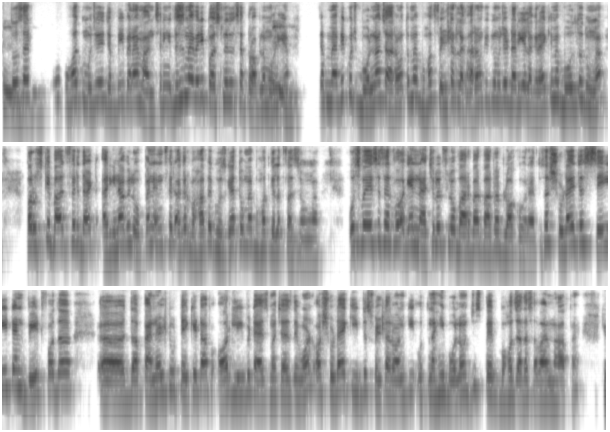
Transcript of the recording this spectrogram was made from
तो सर हम्म, वो बहुत मुझे जब भी मैंने answering this is my very personal सब प्रॉब्लम हो रही है। हम्म, जब मैं भी कुछ बोलना चाह रहा हूँ तो मैं बहुत फ़िल्टर लगा रहा हूँ क्योंकि मुझे डर ये लग रहा है कि मैं बोल तो दूँगा पर उसके बाद फिर that arena will open and फिर अगर वहाँ पे घुस गए तो मैं बहुत गलत फंस जाऊँगा। उस वजह से सर वो अगेन नेचुरल फ्लो बार बार बार बार ब्लॉक हो रहा है। तो sir should I just say it and wait for the the panel to take it up और leave it as much as they want और should I keep this filter on की उतना ही बोलो जिस पे बहुत ज़्यादा सवाल ना आ पाए? कि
